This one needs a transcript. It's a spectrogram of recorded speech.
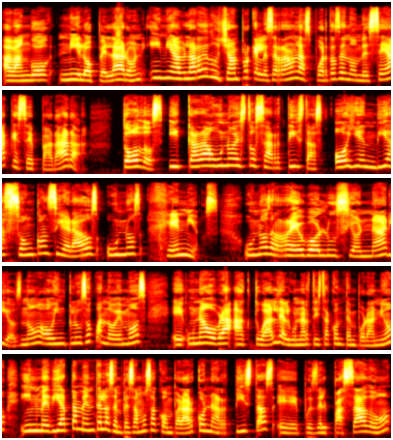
A Van Gogh ni lo pelaron y ni hablar de Duchamp porque le cerraron las puertas en donde sea que se parara. Todos y cada uno de estos artistas hoy en día son considerados unos genios, unos revolucionarios, ¿no? O incluso cuando vemos eh, una obra actual de algún artista contemporáneo, inmediatamente las empezamos a comparar con artistas eh, pues del pasado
